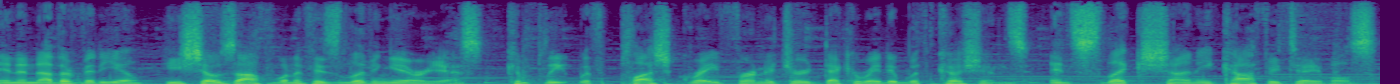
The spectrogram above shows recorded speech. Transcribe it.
In another video, he shows off one of his living areas, complete with plush gray furniture decorated with cushions and slick, shiny coffee tables.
